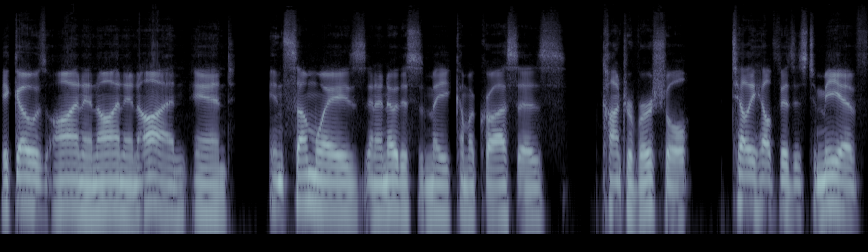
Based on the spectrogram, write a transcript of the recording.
it goes on and on and on. And in some ways, and I know this may come across as controversial, telehealth visits to me have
